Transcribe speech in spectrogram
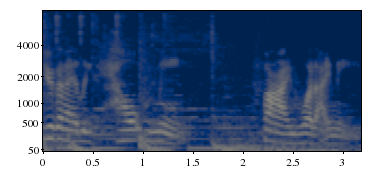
you're gonna at least help me find what I need.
